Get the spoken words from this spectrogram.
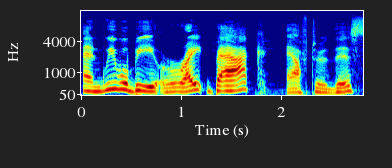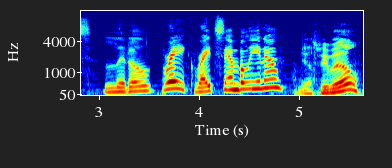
And we will be right back after this little break. Right, Sambolino? Yes, we will.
